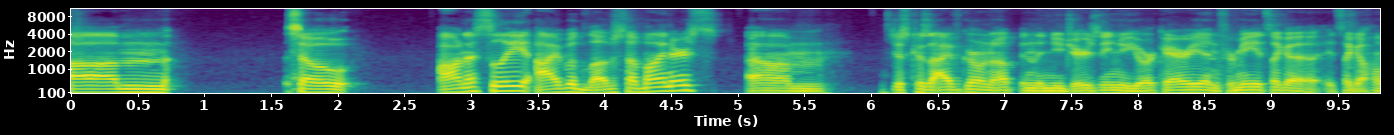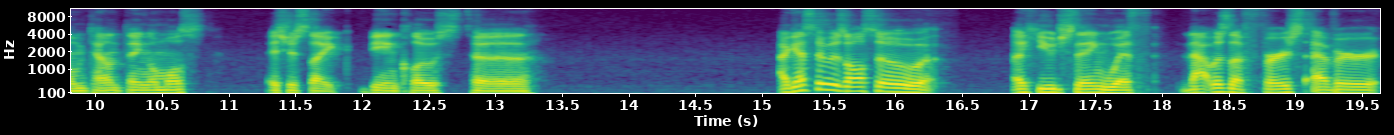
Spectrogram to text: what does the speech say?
um, so honestly, I would love subliners. Um, just because I've grown up in the New Jersey, New York area, and for me, it's like a it's like a hometown thing almost. It's just like being close to. I guess it was also a huge thing with that was the first ever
